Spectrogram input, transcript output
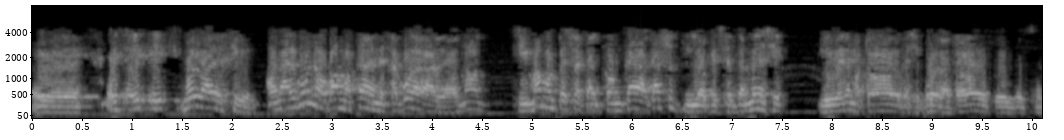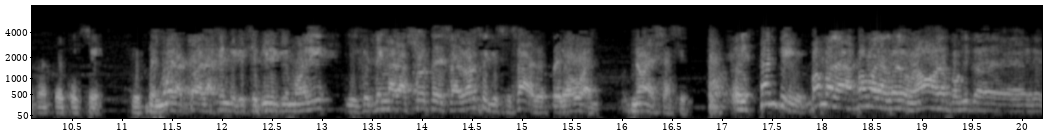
Eh, es- es- vuelvo a decir, con algunos vamos a estar en desacuerdo, ¿no? Si vamos a empezar con cada caso, lo que se termine es liberemos todo, que se pudra todo, que, se, muera toda la gente que se tiene que morir y que tenga la suerte de salvarse que se salve, pero bueno, no es así. Eh, vamos a la, vamos a la columna, vamos a hablar un poquito de,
